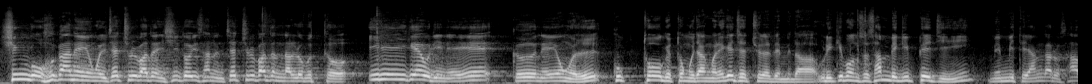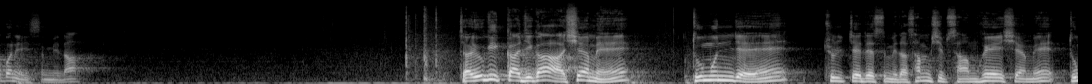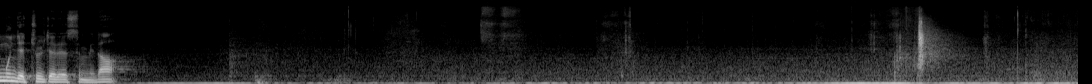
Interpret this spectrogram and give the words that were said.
신고 허가 내용을 제출받은 시도이사는 제출받은 날로부터 1개월 이내에 그 내용을 국토교통부 장관에게 제출해야 됩니다. 우리 기본서 302페이지 맨 밑에 양가로 4번에 있습니다. 자, 여기까지가 시험에 두 문제 출제됐습니다. 33회 시험에 두 문제 출제됐습니다.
